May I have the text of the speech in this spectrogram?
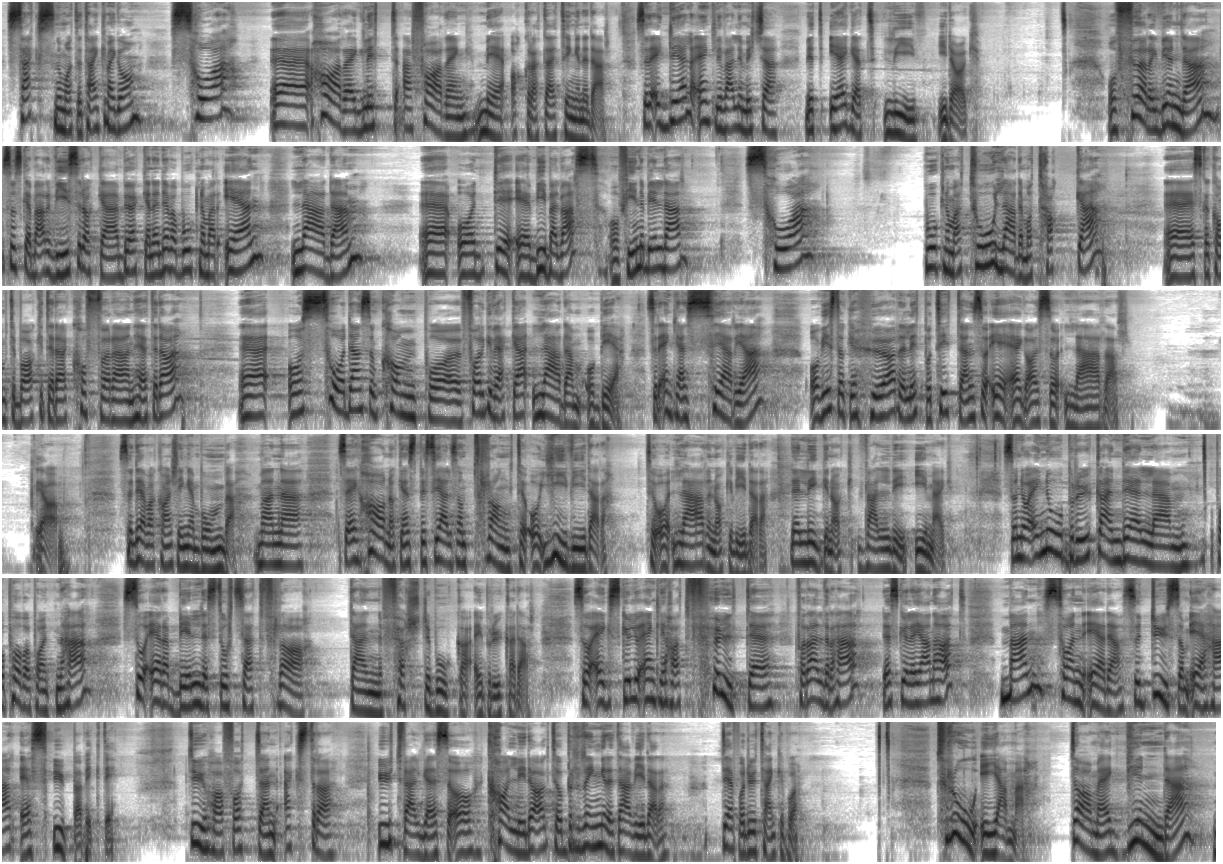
seks, nå måtte jeg tenke meg om, så eh, har jeg litt erfaring med akkurat de tingene der. Så jeg deler egentlig veldig mye mitt eget liv i dag. Og Før jeg begynner, så skal jeg bare vise dere bøkene. Det var bok nummer én, 'Lær dem'. Eh, og det er bibelvers og fine bilder. Så bok nummer to, 'Lær dem å takke'. Eh, jeg skal komme tilbake til det, hvorfor den heter det. Eh, og så den som kom på forrige uke, 'Lær dem å be'. Så det er egentlig en serie. Og hvis dere hører litt på tittelen, så er jeg altså lærer. Ja, så det var kanskje ingen bombe. Men så jeg har nok en spesiell sånn trang til å gi videre. Til å lære noe videre. Det ligger nok veldig i meg. Så når jeg nå bruker en del um, på powerpointen her, så er det bilder stort sett fra den første boka jeg bruker der. Så jeg skulle jo egentlig hatt fullt eh, foreldre her. Det skulle jeg gjerne hatt. Men sånn er det. Så du som er her, er superviktig. Du har fått en ekstra utvelgelse og kall i dag til å bringe dette her videre. Det får du tenke på. Tro i hjemmet. Da må jeg begynne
